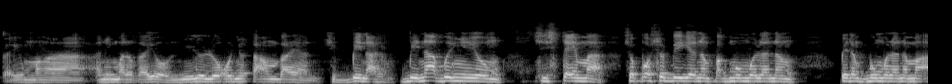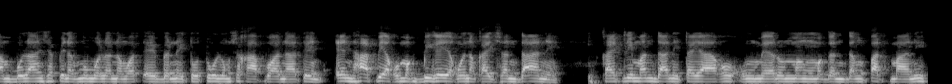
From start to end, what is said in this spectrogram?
Kayong mga animal kayo, niloloko nyo taong bayan. Si bina, binaboy nyo yung sistema. Supposed to be yan ang pagmumula ng pinagmumula ng mga ambulansya, pinagmumula ng whatever na itutulong sa kapwa natin. And happy ako, magbigay ako ng kahit sandaan eh. Kahit limandaan itaya ako kung meron mang magandang pot money.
